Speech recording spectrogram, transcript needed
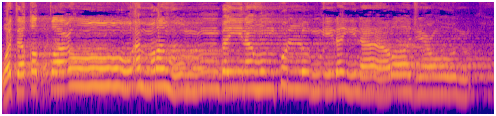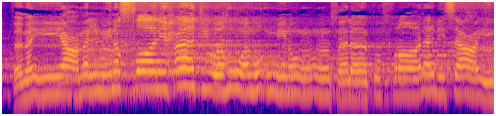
وتقطعوا أمرهم بينهم كل إلينا راجعون فمن يعمل من الصالحات وهو مؤمن فلا كفران لسعيه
